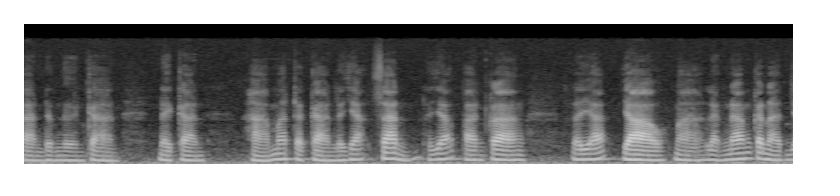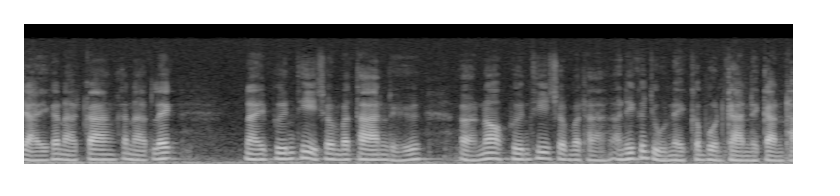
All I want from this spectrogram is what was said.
การดำเนินการในการหามาตรการระยะสั้น ระยะปานกลาง ระยะยาวมาแหล่งน้ำขนาดใหญ่ขนาดกลางขนาดเล็ก ในพื้นที่ชนประทานหรือเออนอกพื้นที่ชนประทาน อันนี้ก็อยู่ในกระบวนการในการท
